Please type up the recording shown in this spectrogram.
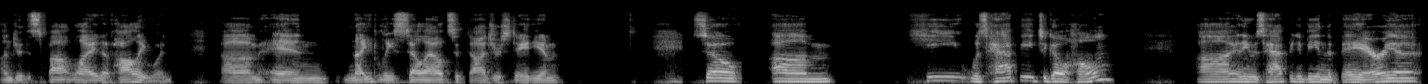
under the spotlight of Hollywood um, and nightly sellouts at Dodger Stadium. So um, he was happy to go home, uh, and he was happy to be in the Bay Area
